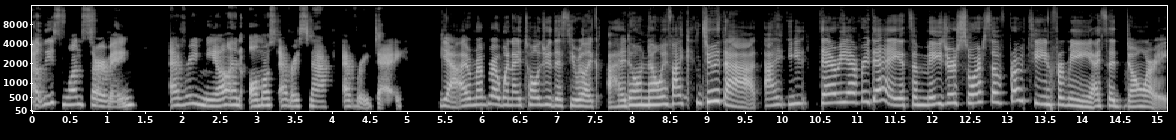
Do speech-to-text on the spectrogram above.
at least one serving every meal and almost every snack every day. Yeah, I remember when I told you this, you were like, I don't know if I can do that. I eat dairy every day. It's a major source of protein for me. I said, Don't worry,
